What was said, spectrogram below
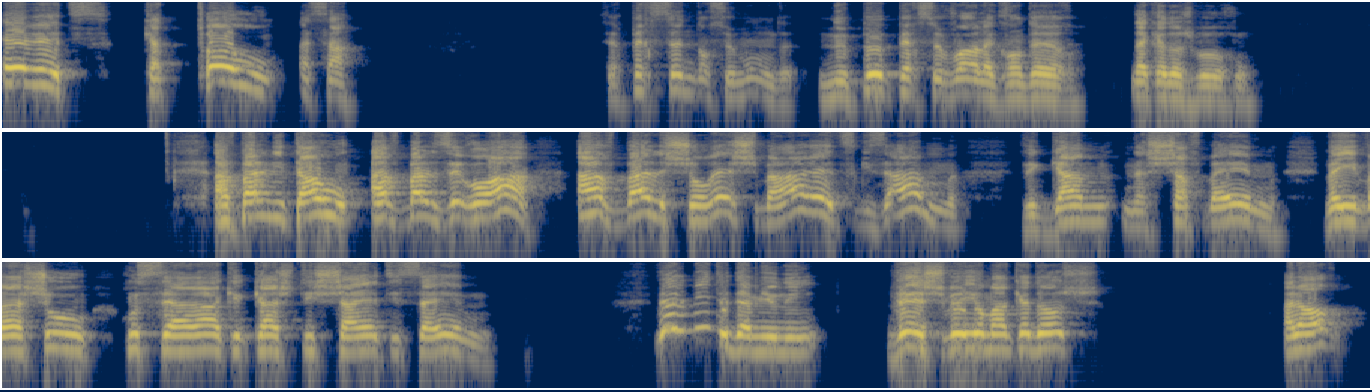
eretz, katou asa. Personne dans ce monde ne peut percevoir la grandeur d'Akadosh Baruch Avbal nitaou, avbal zeroa, avbal shoresh baaretz, gizam, וגם נשף בהם, ויבשו ושערה כקש תישאם. ועל מי תדמיוני? ואשווה יאמר קדוש. Alors,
